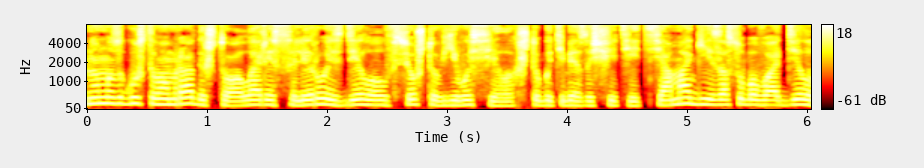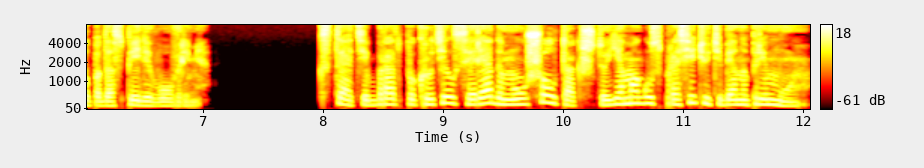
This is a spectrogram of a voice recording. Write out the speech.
Но мы с Густавом рады, что Аларис Солерой сделал все, что в его силах, чтобы тебя защитить, а маги из особого отдела подоспели вовремя. Кстати, брат покрутился рядом и ушел так, что я могу спросить у тебя напрямую.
